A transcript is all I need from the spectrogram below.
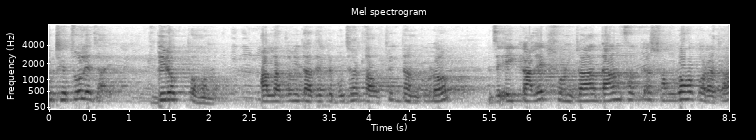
উঠে চলে যায়, বিরক্ত হন। আল্লাহ, তুমি তাদেরকে বুঝার তৌফিক দান করো যে এই কালেকশনটা, দান সদকা সংগ্রহ করাটা,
